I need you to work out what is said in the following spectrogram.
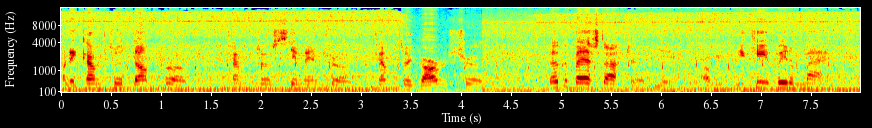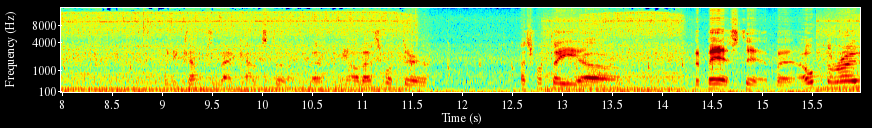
when it comes to a dump truck, comes to a cement truck, comes to a garbage truck. They're the best out there. You, mean, you can't beat a Mack when it comes to that kind of stuff. That, you know, that's what they're, that's what they, uh, the best. But over the road,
